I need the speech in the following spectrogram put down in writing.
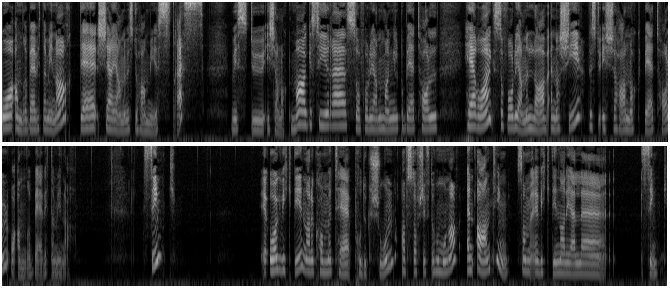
og andre B-vitaminer det skjer gjerne hvis du har mye stress. Hvis du ikke har nok magesyre, så får du gjerne mangel på B12. Her òg så får du gjerne lav energi hvis du ikke har nok B12 og andre B-vitaminer. Sink er òg viktig når det kommer til produksjon av stoffskiftehormoner. En annen ting som er viktig når det gjelder sink,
